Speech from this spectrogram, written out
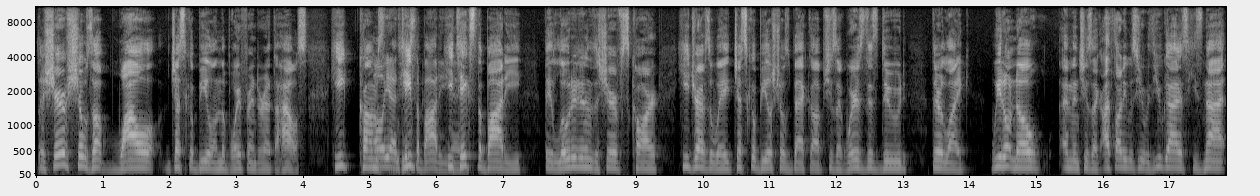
The sheriff shows up while Jessica Biel and the boyfriend are at the house. He comes. Oh, yeah, and he, takes the body, He yeah. takes the body. They load it into the sheriff's car. He drives away. Jessica Biel shows back up. She's like, "Where's this dude?" They're like, "We don't know." And then she's like, "I thought he was here with you guys. He's not."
